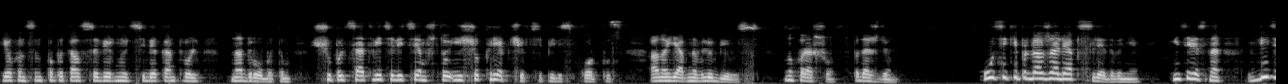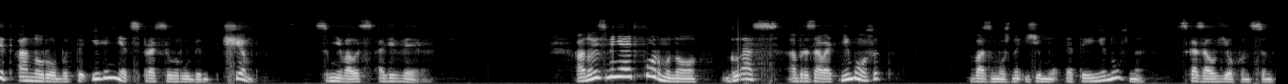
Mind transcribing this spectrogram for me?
Йоханссон попытался вернуть себе контроль над роботом. Щупальца ответили тем, что еще крепче вцепились в корпус. Оно явно влюбилось. Ну хорошо, подождем. Усики продолжали обследование. Интересно, видит оно робота или нет, спросил Рубин. Чем? Сомневалась Оливера. Оно изменяет форму, но глаз образовать не может. Возможно, ему это и не нужно, сказал Йоханссон.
